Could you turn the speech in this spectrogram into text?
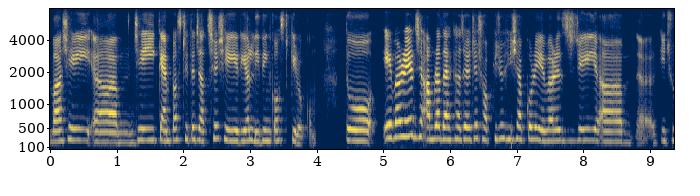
বা সেই যেই ক্যাম্পাসটিতে যাচ্ছে সেই এরিয়ার লিভিং কস্ট কীরকম? তো এভারেজ আমরা দেখা যায় যে সবকিছু হিসাব করে এভারেজ যেই কিছু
